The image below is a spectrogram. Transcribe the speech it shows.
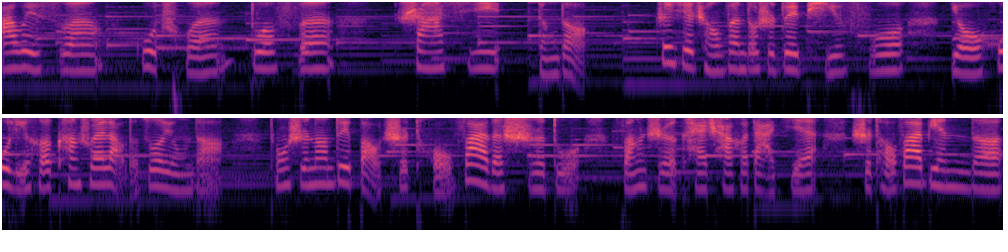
阿魏酸、固醇、多酚、沙硒等等。这些成分都是对皮肤有护理和抗衰老的作用的，同时呢，对保持头发的湿度、防止开叉和打结、使头发变得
